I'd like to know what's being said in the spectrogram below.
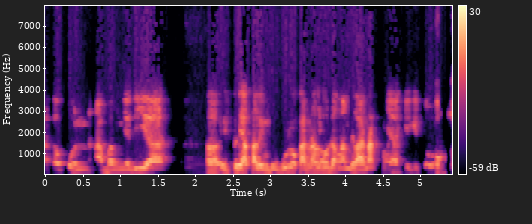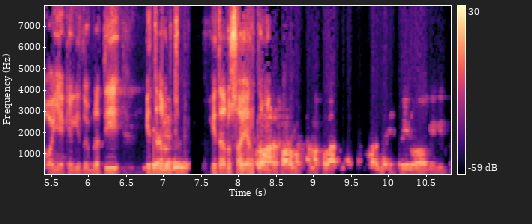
ataupun abangnya dia eh, itu ya kalim bubu lo karena lo udah ngambil anaknya kayak gitu Oh, oh iya kayak gitu. Berarti kita Ya, harus jadi kita harus sayang lo sama harus hormat sama keluarga keluarga istri lo kayak gitu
